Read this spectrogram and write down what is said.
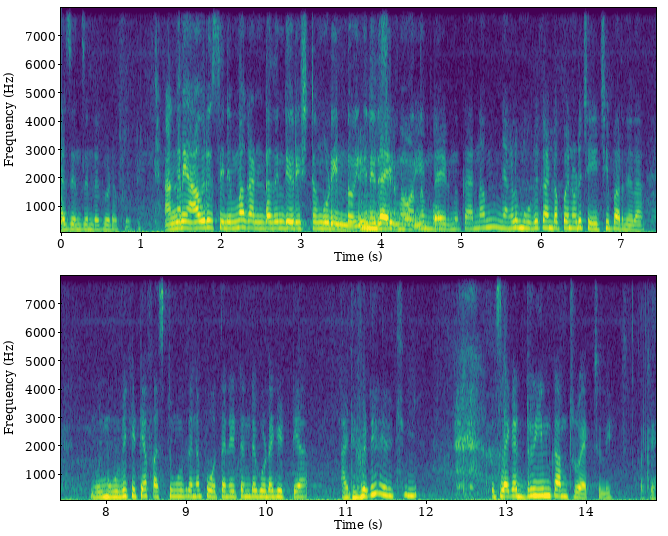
കസിൻസിന്റെ കൂടെ പോയിട്ട്. അങ്ങനെ ആ ഒരു സിനിമ കണ്ടതിന്റെ ഒരു ഇഷ്ടം കൂടി ഉണ്ടോ? ഇങ്ങനെ ഒരു സിനിമ ഉണ്ടായിരുന്നു വന്നപ്പോൾ ഉണ്ടായിരുന്നു. കാരണം ഞങ്ങൾ മൂവി കണ്ടപ്പോൾ എന്നോട് ചേച്ചി പറഞ്ഞതാ മൂവി കിട്ടിയ ഫസ്റ്റ് മൂവി തന്നെ പോത്തനേട്ടന്റെ കൂടെ കിട്ടിയ അടിപൊളിയായിരിക്കും. It's like a dream come true actually okay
